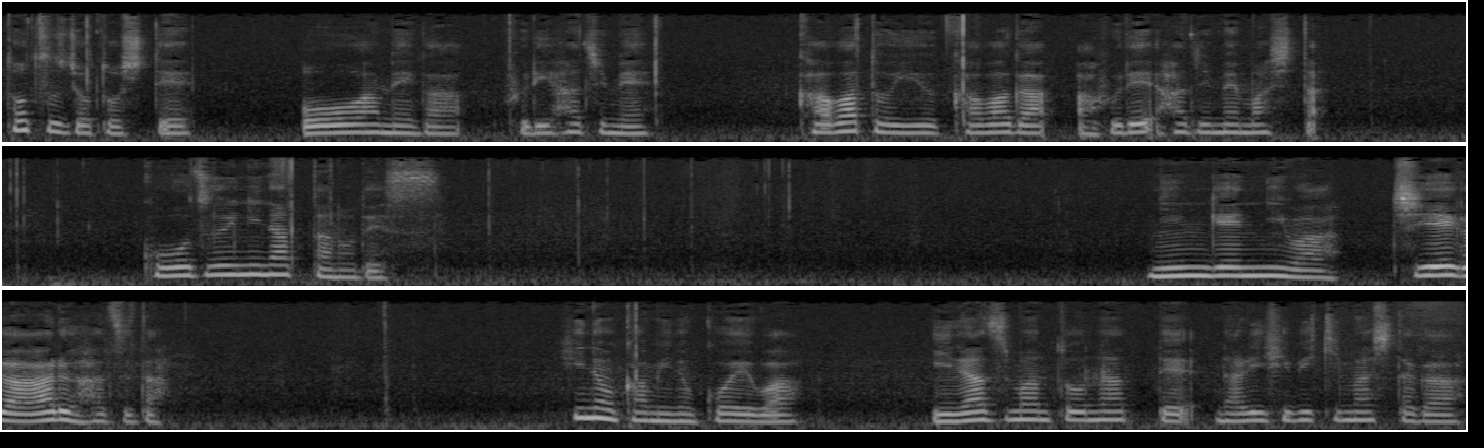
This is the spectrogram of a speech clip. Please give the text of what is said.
突如として大雨が降り始め川という川があふれ始めました。洪水になったのです。人間には知恵があるはずだ。火の神の声は稲妻となって鳴り響きましたが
